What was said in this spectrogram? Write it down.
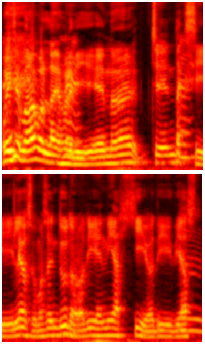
όχι σε πάρα πολλά διαφορετική. Ενώ, και εντάξει, λέω σου όμως είναι τούτο, ότι είναι η αρχή, ότι διάσ-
